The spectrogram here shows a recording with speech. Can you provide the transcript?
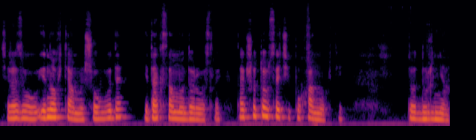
через голову. І ногтями що буде? І так само дорослий. Так що то все чепуха ногті. То дурня.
